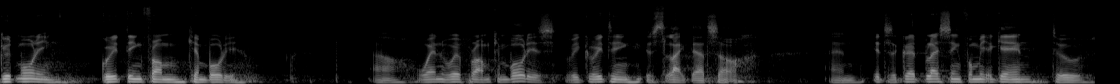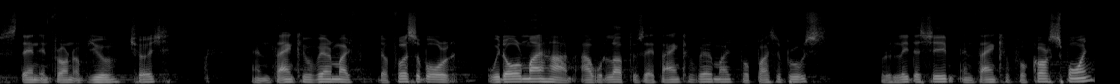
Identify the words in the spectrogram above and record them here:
Good morning. Greeting from Cambodia. Uh, when we're from Cambodia, we greeting is like that. So, and it's a great blessing for me again to stand in front of you, church. And thank you very much. The first of all, with all my heart, I would love to say thank you very much for Pastor Bruce, for the leadership, and thank you for Crosspoint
